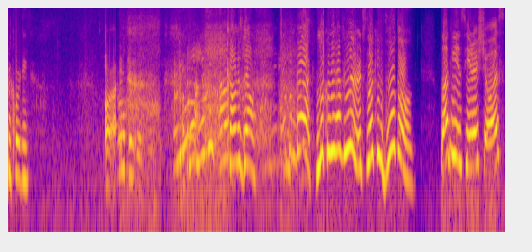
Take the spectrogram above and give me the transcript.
recording. Alright. Count us down. Welcome back. Look who we have here. It's Lucky the Bulldog. Lucky is here to show us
